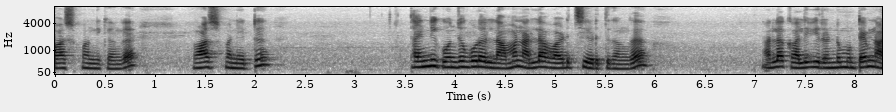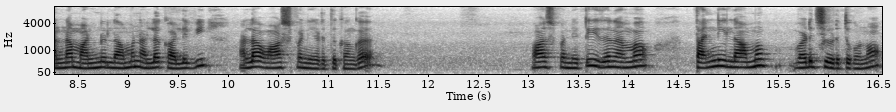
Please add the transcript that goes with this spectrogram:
வாஷ் பண்ணிக்கோங்க. வாஷ் பண்ணிவிட்டு தண்ணி கொஞ்சம் கூட இல்லாமல் நல்லா வடித்து எடுத்துக்கோங்க. நல்லா கழுவி ரெண்டு மூணு டைம் நல்லா மண் இல்லாமல் நல்லா கழுவி நல்லா வாஷ் பண்ணி எடுத்துக்கோங்க. வாஷ் பண்ணிவிட்டு இதை நம்ம தண்ணி இல்லாமல் வடித்து எடுத்துக்கணும்.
